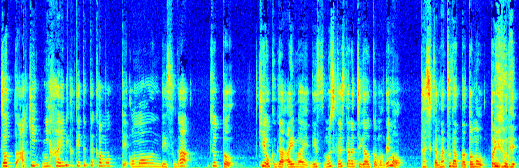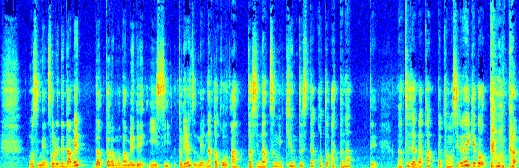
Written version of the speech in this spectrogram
ちょっと秋に入りかけてたかもって思うんですが、ちょっと記憶が曖昧です。もしかしたら違うかも。でも、確か夏だったと思う。というので、もしね、それでダメだったらもうダメでいいし、とりあえずね、なんかこう、あ、私夏にキュンとしたことあったなって、夏じゃなかったかもしれないけどって思った、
